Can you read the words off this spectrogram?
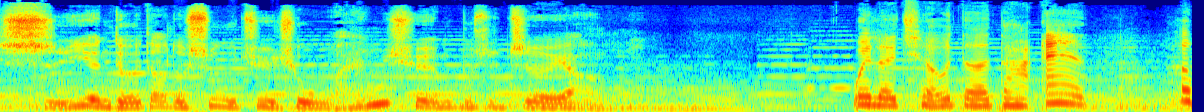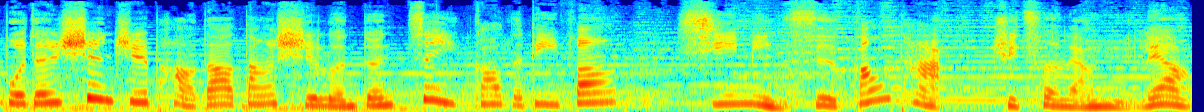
实验得到的数据却完全不是这样。为了求得答案，赫伯登甚至跑到当时伦敦最高的地方西敏寺高塔去测量雨量，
